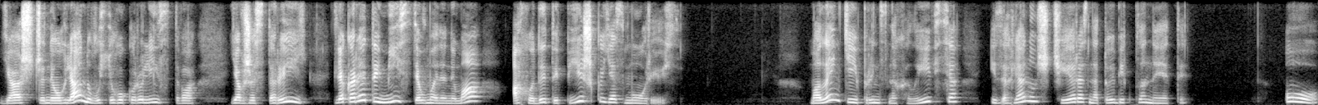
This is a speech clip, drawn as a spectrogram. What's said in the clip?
Я ще не оглянув усього королівства. Я вже старий, для карети місця в мене нема, а ходити пішки я зморююсь. Маленький принц нахилився і заглянув ще раз на той бік планети. О,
